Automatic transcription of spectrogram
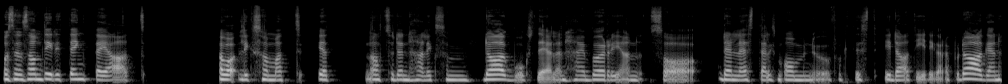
Och sen samtidigt tänkte jag att, liksom att jag alltså den här liksom dagboksdelen här i början, så den läste jag liksom om nu faktiskt idag tidigare på dagen.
